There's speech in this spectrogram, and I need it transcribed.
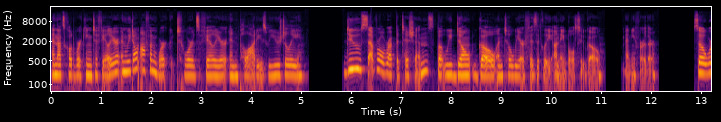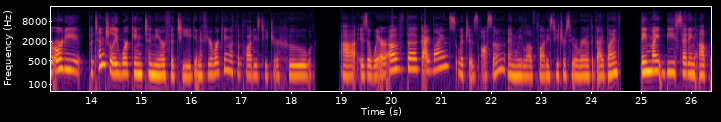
And that's called working to failure. And we don't often work towards failure in Pilates. We usually do several repetitions, but we don't go until we are physically unable to go any further. So we're already potentially working to near fatigue. And if you're working with a Pilates teacher who uh, is aware of the guidelines, which is awesome, and we love Pilates teachers who are aware of the guidelines, they might be setting up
